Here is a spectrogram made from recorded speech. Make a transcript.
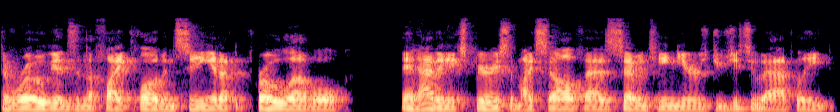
the Rogans and the Fight Club and seeing it at the pro level, and having experienced it myself as 17 years jujitsu athlete,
